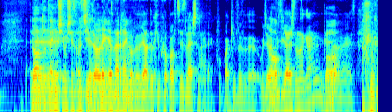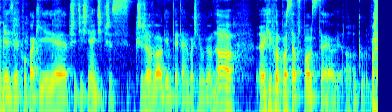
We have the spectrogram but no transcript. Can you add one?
No e, tutaj musimy się zwrócić do legendarnego gatunkiem. wywiadu hip-hopowcy z Leszna, jak chłopaki wy... udzielali, O. widziałeś to nagranie? Genialne jest. jest. jak chłopaki e, przyciśnięci przez krzyżowy ogień pytań właśnie mówią, no hip-hop powstał w Polsce, ja mówię, o kurwa.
